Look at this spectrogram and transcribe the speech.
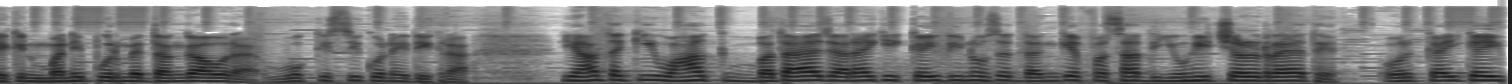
लेकिन मणिपुर में दंगा हो रहा है, वो किसी को नहीं दिख रहा। यहाँ तक कि वहाँ बताया जा रहा है कि कई दिनों से दंगे फसाद यूँ ही चल रहे थे और कई कई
